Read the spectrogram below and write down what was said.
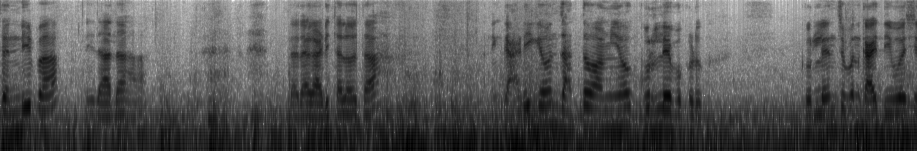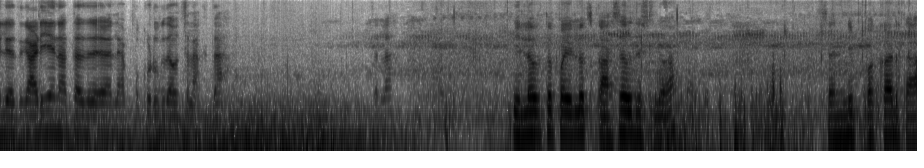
संदीप हा आणि दादा हा. दादा गाडी चालवता. आणि गाडी घेऊन जातो आम्ही हो कुर्ले पकडूक. कुर्ल्यांचे पण काय दिवस येले गाडी आहे ना आता पकडूक जाऊचं लागता. चला. पिलव तर पहिलोच कासव दिसलो. संदीप पकडता.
